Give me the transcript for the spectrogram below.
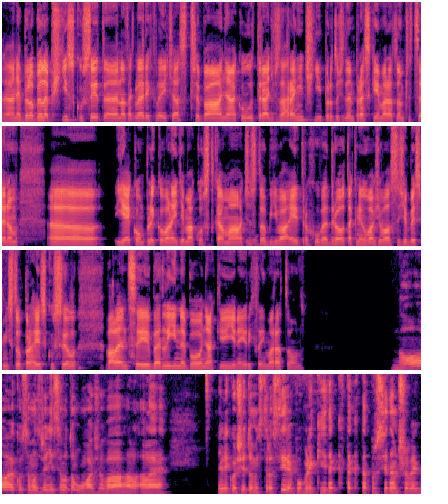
Eh, nebylo by lepší zkusit eh, na takhle rychlej čas třeba nějakou trať v zahraničí, protože ten pražský maraton přece jenom uh, je komplikovaný těma kostkama, často bývá i trochu vedro, tak neuvažoval si, že bys místo Prahy zkusil Valenci, Berlín nebo nějaký jiný rychlej maraton? No, jako samozřejmě jsem o tom uvažoval, ale jelikož je to mistrovství republiky, tak, tak ta prostě tam člověk,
